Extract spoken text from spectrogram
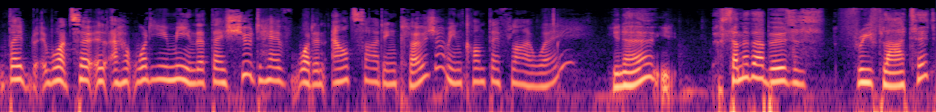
They, what, so, uh, what do you mean? That they should have, what, an outside enclosure? I mean, can't they fly away? You know, some of our birds is free flighted,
